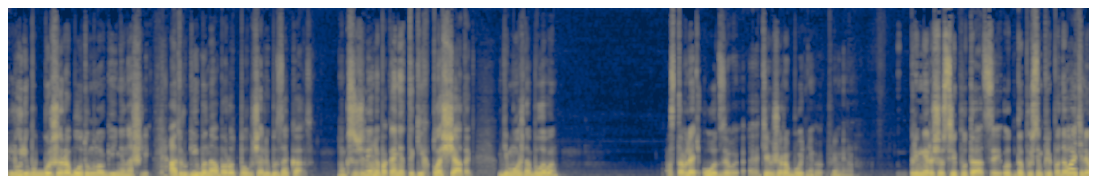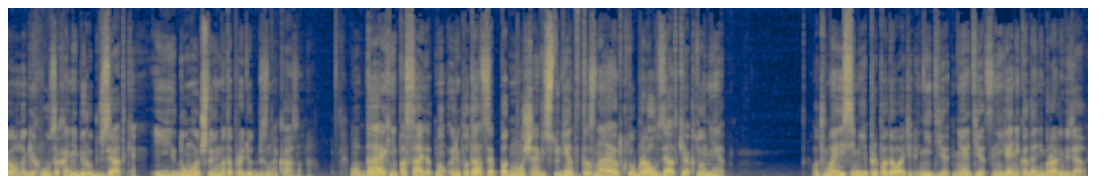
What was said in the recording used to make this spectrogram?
люди бы больше работу многие не нашли. А другие бы, наоборот, получали бы заказ. Но, к сожалению, пока нет таких площадок, где можно было бы оставлять отзывы о тех же работниках, к примеру. Пример еще с репутацией. Вот, допустим, преподаватели во многих вузах, они берут взятки и думают, что им это пройдет безнаказанно. Ну да, их не посадят, но репутация подмочена, ведь студенты-то знают, кто брал взятки, а кто нет. Вот в моей семье преподаватели ни дед, ни отец, ни я никогда не брали взяток.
